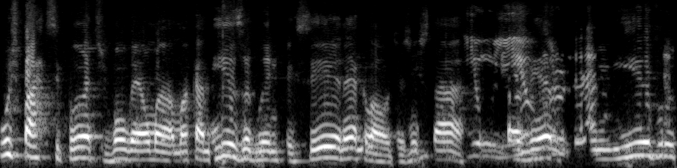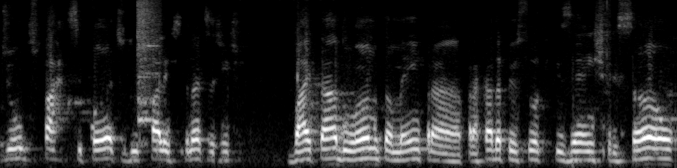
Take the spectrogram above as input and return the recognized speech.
Os participantes vão ganhar uma, uma camisa do NPC, né, Cláudia? A gente está. E um livro, né? Um livro de um dos participantes, dos palestrantes. A gente vai estar tá doando também para cada pessoa que fizer a inscrição.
